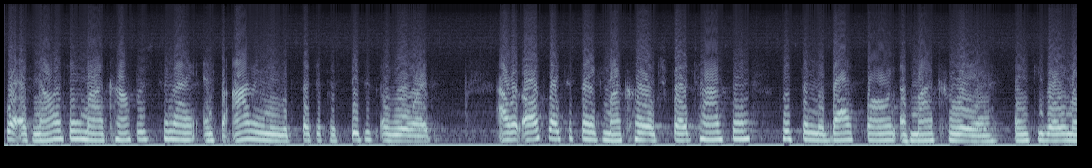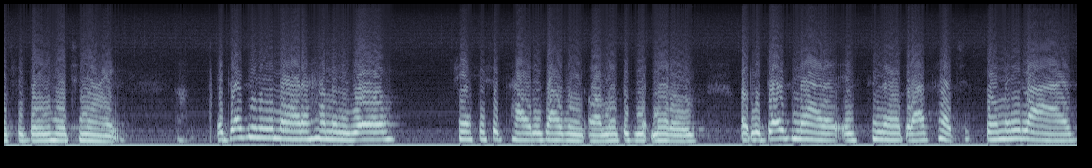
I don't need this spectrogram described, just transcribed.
for acknowledging my accomplishments tonight and for honoring me with such a prestigious award. I would also like to thank my coach, Fred Thompson, who's been the backbone of my career. Thank you very much for being here tonight. It doesn't really matter how many world championship titles I win or Olympic medals, but what does matter is to know that I've touched so many lives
